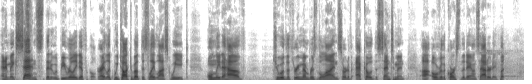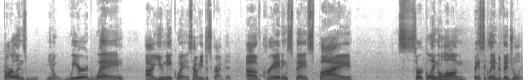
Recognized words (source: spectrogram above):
And it makes sense that it would be really difficult, right? Like we talked about this late last week, only to have two of the three members of the line sort of echoed the sentiment uh, over the course of the day on Saturday. But Garland's, you know, weird way, uh, unique way is how he described it, of creating space by circling along, basically individually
